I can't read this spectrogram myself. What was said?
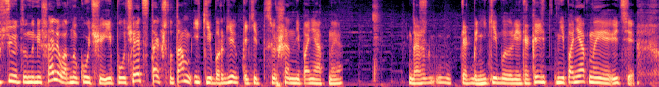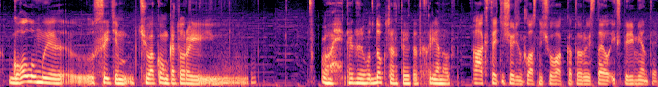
все это намешали в одну кучу, и получается так, что там и киборги какие-то совершенно непонятные. Даже как бы не киборги, какие-то непонятные эти голумы э, с этим чуваком, который... Ой, как же вот доктор-то этот хренов. А, кстати, еще один классный чувак, который ставил эксперименты.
